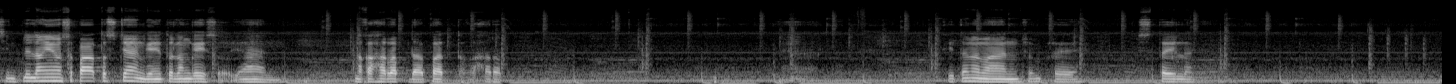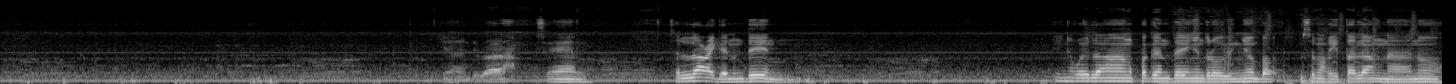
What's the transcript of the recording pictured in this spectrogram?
Simple lang yung sapatos dyan. Ganito lang guys. So, yan. Nakaharap dapat. Nakaharap. Yan. Dito naman, syempre, style lang yan. Yan, di ba? So, yan. Sa lalaki, ganun din. Hindi nyo kailangang pagandahin yung drawing nyo. Ba- Basta makita lang na ano,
